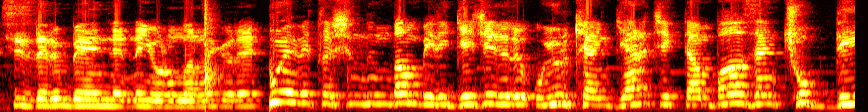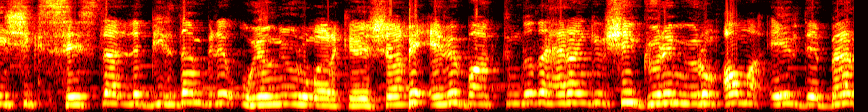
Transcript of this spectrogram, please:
Sizlerin beğenilerine, yorumlarına göre. Bu eve taşındığımdan beri geceleri uyurken gerçekten bazen çok değişik seslerle birdenbire uyanıyorum arkadaşlar. Ve eve baktığımda da herhangi bir şey göremiyorum ama evde ben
